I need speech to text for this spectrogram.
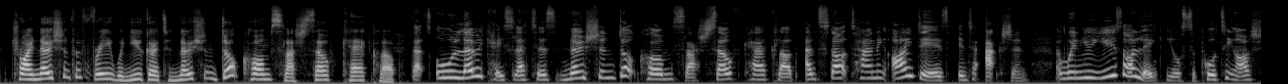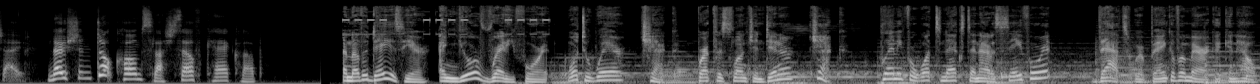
Try Notion for free when you go to notion.com slash self-care club. That's all lowercase letters, notion.com slash self care club, and start turning ideas into action. And when you use our link, you're supporting our show. Notion.com slash self-care club. Another day is here, and you're ready for it. What to wear? Check. Breakfast, lunch, and dinner? Check. Planning for what's next and how to save for it? That's where Bank of America can help.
